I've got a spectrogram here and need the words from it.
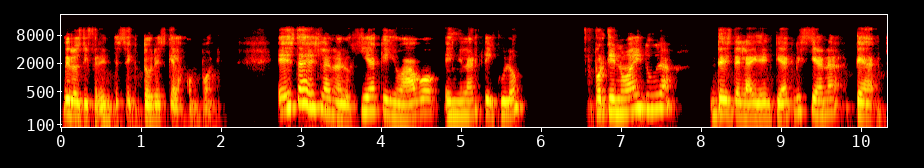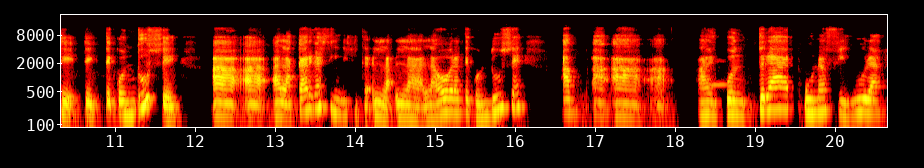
de los diferentes sectores que la componen. Esta es la analogía que yo hago en el artículo, porque no hay duda, desde la identidad cristiana te, te, te, conduce a, la carga significa la, la, obra te conduce a, a, a, encontrar una figura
